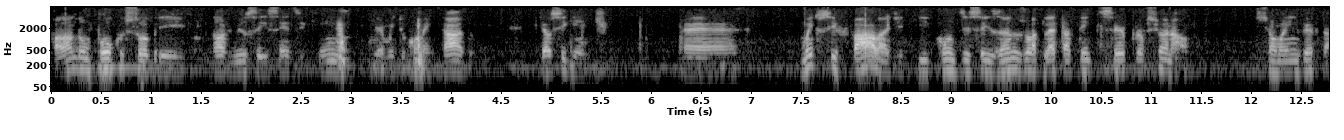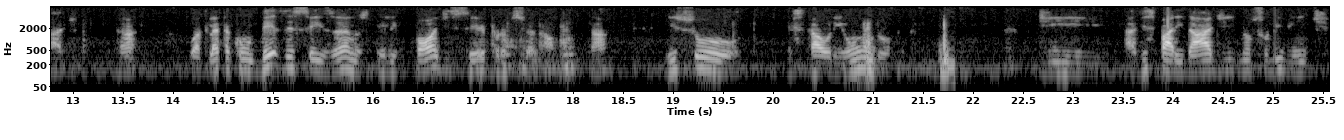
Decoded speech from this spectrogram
falando um pouco sobre 9.615, que é muito comentado, que é o seguinte: é, muito se fala de que com 16 anos o atleta tem que ser profissional. Isso é uma inverdade. Tá? O atleta com 16 anos ele pode ser profissional. Tá? Isso está oriundo de a disparidade no sub-20.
